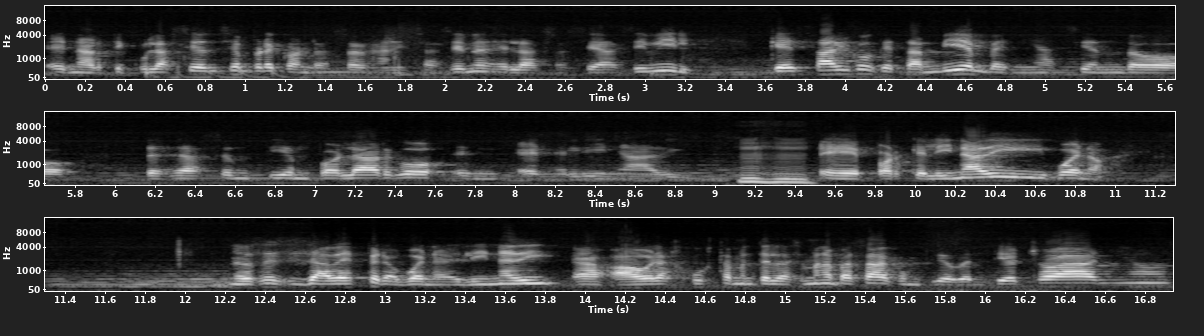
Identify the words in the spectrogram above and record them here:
en articulación siempre con las organizaciones de la sociedad civil, que es algo que también venía haciendo desde hace un tiempo largo en, en el INADI. Eh, porque el INADI, bueno, no sé si sabes, pero bueno, el INADI ahora justamente la semana pasada cumplió 28 años,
